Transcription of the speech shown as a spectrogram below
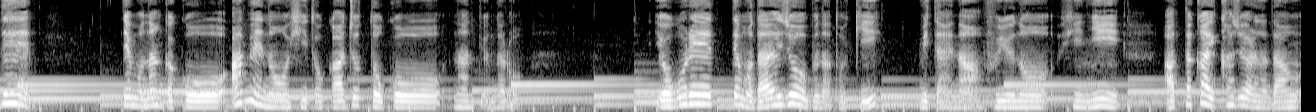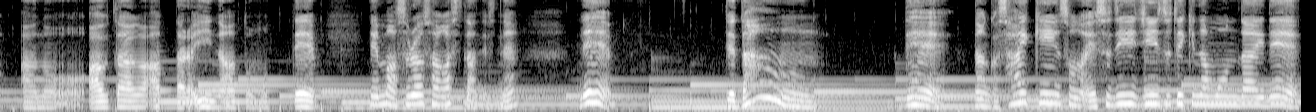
ででもなんかこう雨の日とかちょっとこう何て言うんだろう。汚れても大丈夫な時みたいな冬の日にあったかいカジュアルなダウンあのアウターがあったらいいなと思って。でまあそれを探してたんですね。ででダウンでなんか最近その SDGs 的な問題で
